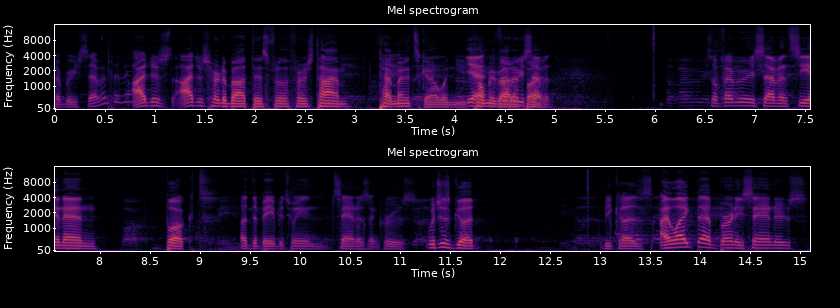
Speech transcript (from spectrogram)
February seventh, I think. I just I just heard about this for the first time ten minutes ago when you yeah, told me about February it. But seventh. So February seventh, CNN booked a debate between Sanders and Cruz, which is good because I like that Bernie Sanders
